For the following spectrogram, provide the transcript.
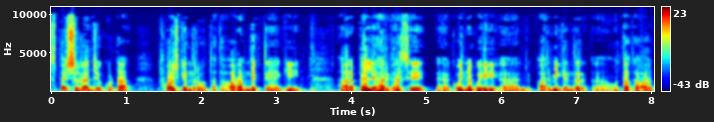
स्पेशल राज्य कोटा फौज के अंदर होता था। और हम देखते हैं कि पहले हर घर से कोई ना कोई आर्मी के अंदर होता था। और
